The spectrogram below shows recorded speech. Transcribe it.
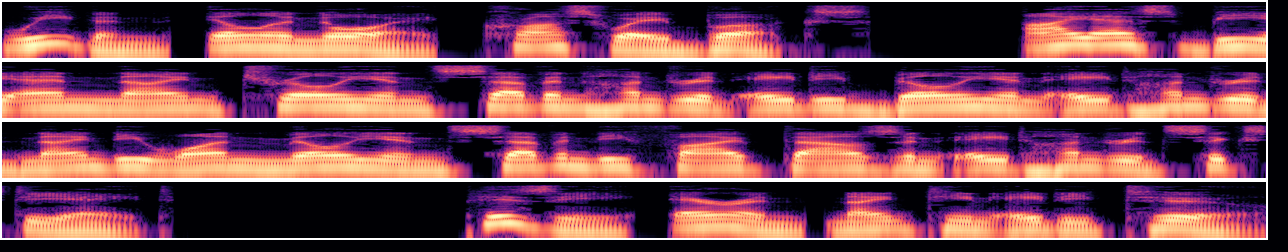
Wheaton, Illinois, Crossway Books. ISBN 9780891075868. Pizzey, Erin 1982.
